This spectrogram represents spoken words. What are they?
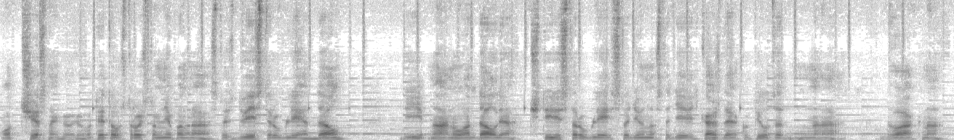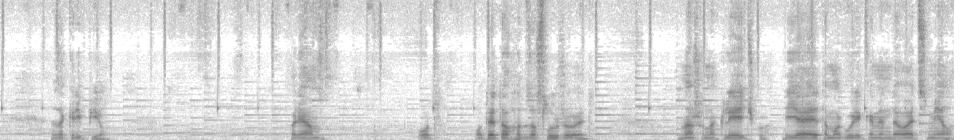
вот честно говорю, вот это устройство мне понравилось. То есть 200 рублей отдал. И, а, ну, отдал я 400 рублей, 199 каждая, купил за, на два окна, закрепил. Прям вот, вот это вот заслуживает нашу наклеечку. И я это могу рекомендовать смело.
